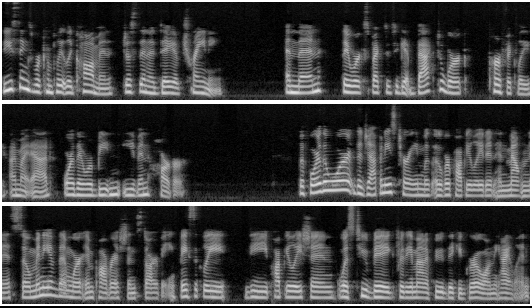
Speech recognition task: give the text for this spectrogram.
these things were completely common just in a day of training. And then they were expected to get back to work perfectly, I might add, or they were beaten even harder. Before the war, the Japanese terrain was overpopulated and mountainous, so many of them were impoverished and starving. Basically, the population was too big for the amount of food they could grow on the island.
